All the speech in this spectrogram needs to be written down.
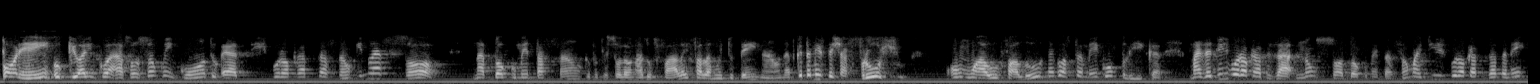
Porém, o que eu, a solução que eu encontro é a desburocratização. E não é só na documentação que o professor Leonardo fala, e fala muito bem, não, né? Porque também se deixar frouxo, como o falou, o negócio também complica. Mas é desburocratizar não só a documentação, mas desburocratizar também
